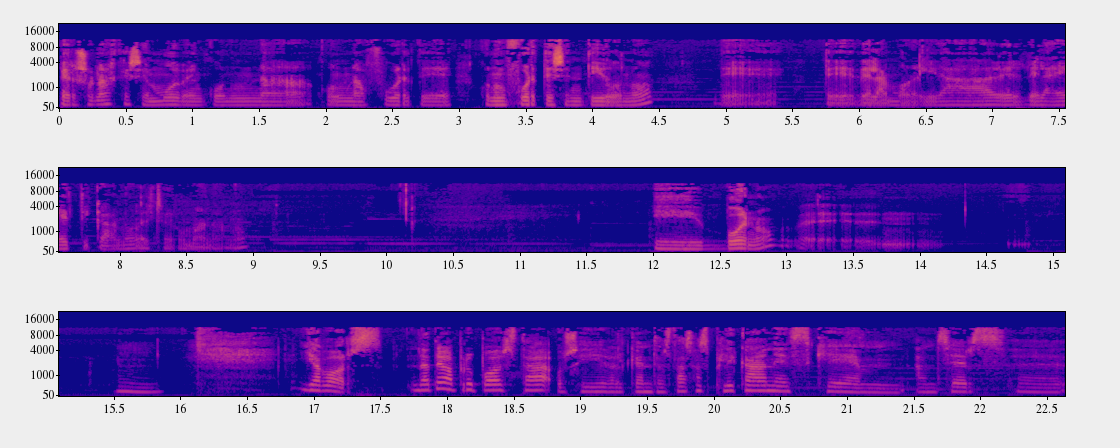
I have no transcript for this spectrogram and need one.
personas que se mueven con una, con una fuerte, con un fuerte sentido, ¿no? De, de, la moralidad, de, la ética, ¿no? Del ser humano, ¿no? I, bueno... Eh... Mm. Llavors, la teva proposta, o sigui, el que ens estàs explicant és que mm, en certs, eh,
